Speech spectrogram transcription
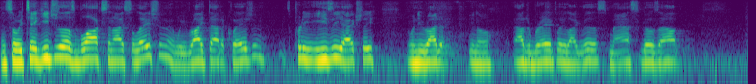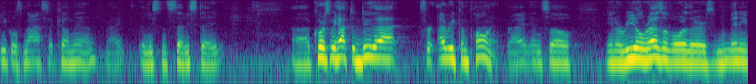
And so we take each of those blocks in isolation and we write that equation. It's pretty easy actually when you write it, you know, algebraically like this. Mass goes out equals mass that come in, right? At least in steady state. Uh, of course, we have to do that for every component, right? And so in a real reservoir, there's many,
